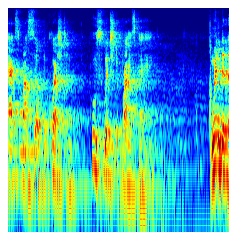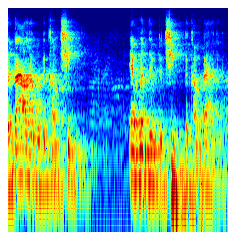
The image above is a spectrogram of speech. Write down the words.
ask myself the question who switched the price tag? When did the valuable become cheap? And when did the cheap become valuable?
